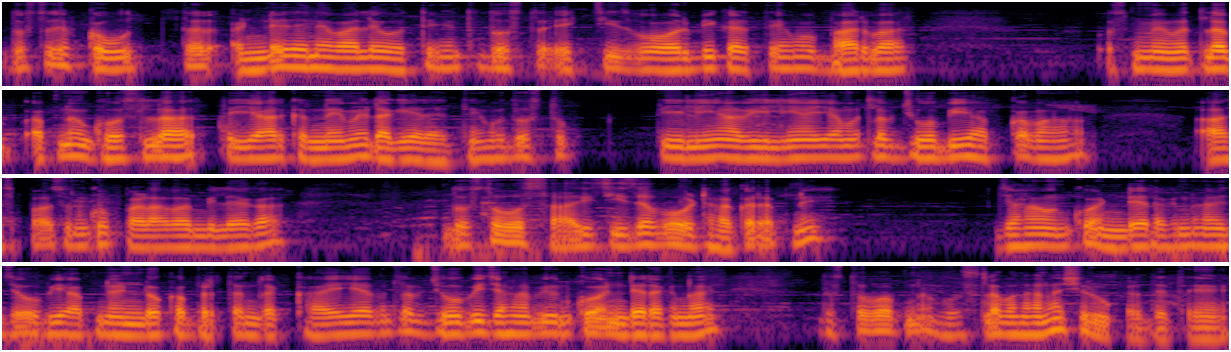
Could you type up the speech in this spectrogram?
दोस्तों, जब कबूतर अंडे देने वाले होते हैं तो दोस्तों, एक चीज़ वो और भी करते हैं, वो बार बार उसमें मतलब अपना घोंसला तैयार करने में लगे रहते हैं। वो दोस्तों तीलियाँ वीलियाँ या मतलब जो भी आपका वहाँ आसपास उनको पड़ा हुआ मिलेगा दोस्तों, वो सारी चीज़ें वो उठाकर अपने, जहाँ उनको अंडे रखना है, जो भी आपने अंडों का बर्तन रखा है, या मतलब जो भी जहाँ भी उनको अंडे रखना है, दोस्तों, वो अपना घोंसला बनाना शुरू कर देते हैं।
